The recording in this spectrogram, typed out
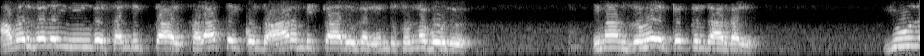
அவர்களை நீங்கள் சந்தித்தால் சலாத்தை கொண்டு ஆரம்பிக்காதீர்கள் என்று சொன்னபோது இமாம் ஜுஹைர் கேட்கின்றார்கள் யூத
